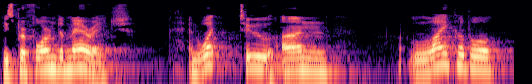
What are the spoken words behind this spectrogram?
He's performed a marriage. And what two unlikable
